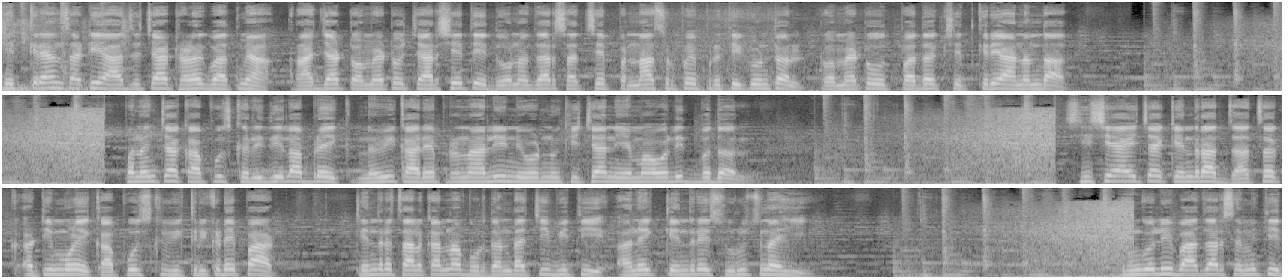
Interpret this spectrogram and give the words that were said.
शेतकऱ्यांसाठी आजच्या ठळक बातम्या. राज्यात टोमॅटो चारशे ते दोन हजार सातशे पन्नास रुपये प्रति क्विंटल. टोमॅटो उत्पादक शेतकरी आनंदात. पणनच्या कापूस खरेदीला ब्रेक नवी कार्यप्रणाली निवडणुकीच्या नियमावलीत बदल. सी सी आयच्या केंद्रात जाचक अटीमुळे कापूस विक्रीकडे पाठ. केंद्र चालकांना भुर्दंडाची भीती अनेक केंद्रे सुरूच नाही. हिंगोली बाजार समितीत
